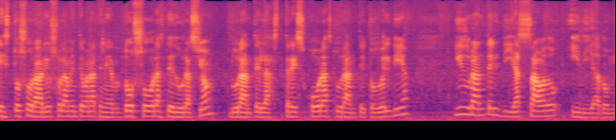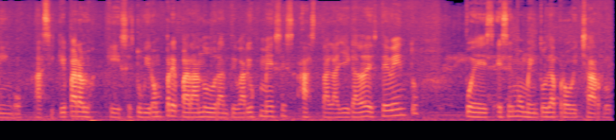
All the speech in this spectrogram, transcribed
estos horarios solamente van a tener dos horas de duración durante las tres horas durante todo el día y durante el día sábado y día domingo. Así que para los que se estuvieron preparando durante varios meses hasta la llegada de este evento, pues es el momento de aprovecharlos.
